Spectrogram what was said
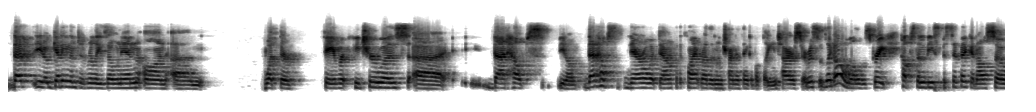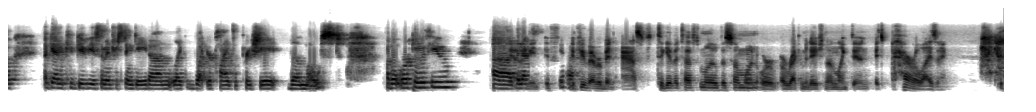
That you know getting them to really zone in on um, what their favorite feature was uh, that helps you know that helps narrow it down for the client rather than trying to think about the entire service it's like oh well it was great helps them be specific and also again could give you some interesting data on like what your clients appreciate the most about working with you uh, yeah, next, I mean, if, yeah. if you've ever been asked to give a testimonial to someone mm-hmm. or a recommendation on LinkedIn, it's paralyzing. If,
